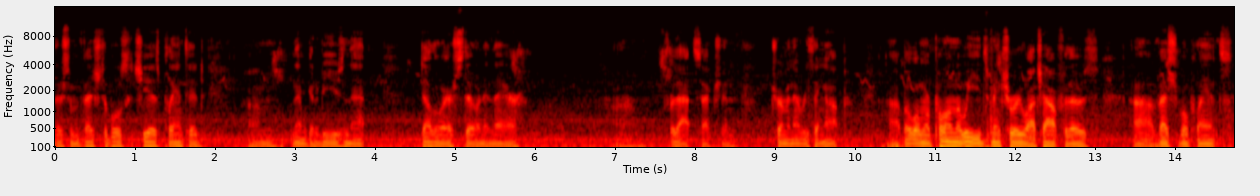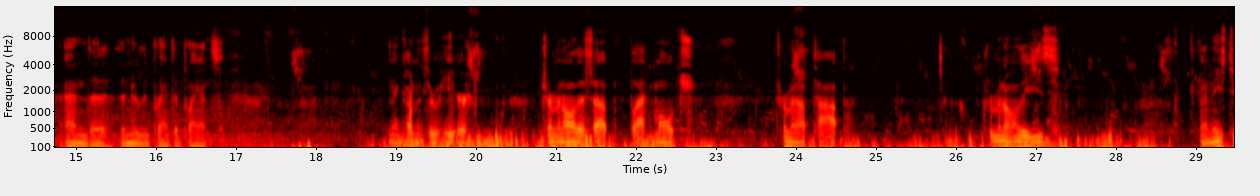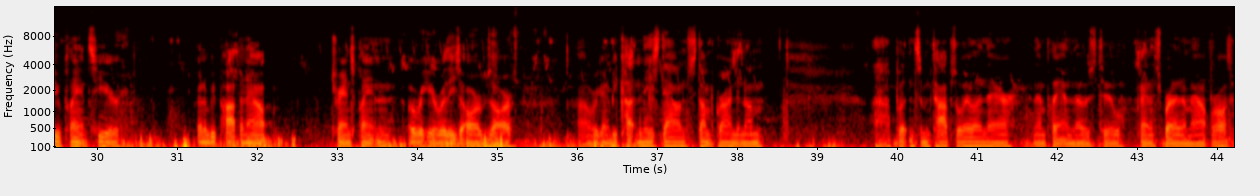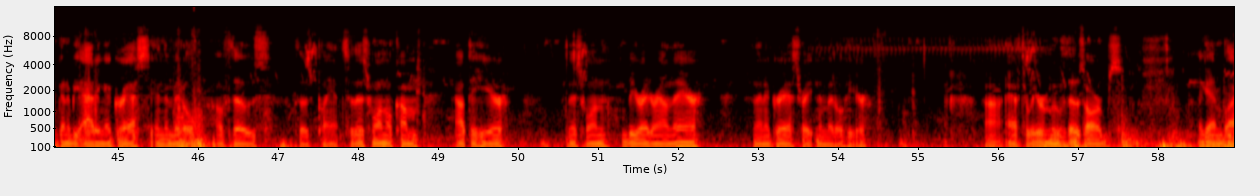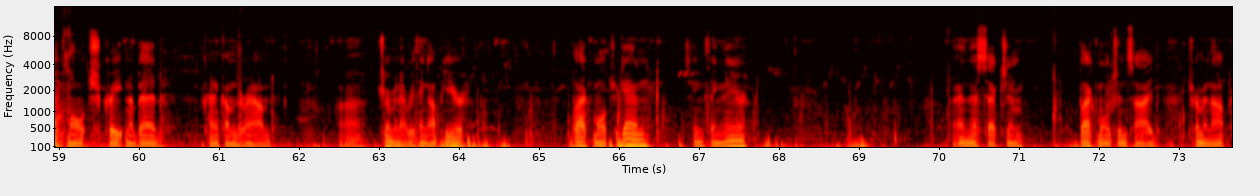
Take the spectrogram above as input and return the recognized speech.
there's some vegetables that she has planted. Um, and I'm gonna be using that Delaware stone in there um, for that section, trimming everything up. Uh, but when we're pulling the weeds, make sure we watch out for those uh, vegetable plants and the, the newly planted plants. And then coming through here, trimming all this up, black mulch, trimming up top, trimming all these. And these two plants here are gonna be popping out, transplanting over here where these arbs are. Uh, we're gonna be cutting these down, stump grinding them, uh, putting some topsoil in there, and then planting those two, kind of spreading them out. We're also gonna be adding a grass in the middle of those, those plants. So this one will come out to here. This one will be right around there, and then a grass right in the middle here. Uh, after we remove those arbs. Again, black mulch, creating a bed, kind of comes around. Uh, trimming everything up here. Black mulch again, same thing there. And this section, black mulch inside, trimming up,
